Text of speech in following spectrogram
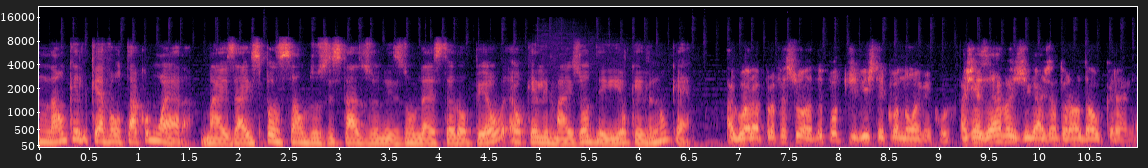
não que ele quer voltar como era, mas a expansão dos Estados Unidos no leste europeu é o que ele mais odeia, o que ele não quer. Agora, professor, do ponto de vista econômico, as reservas de gás natural da Ucrânia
